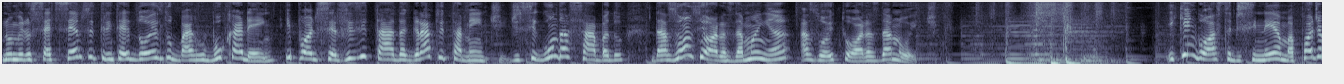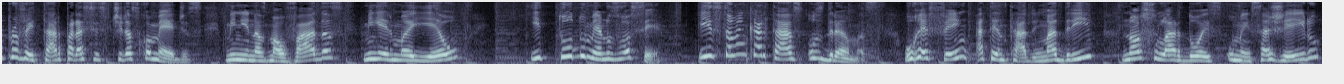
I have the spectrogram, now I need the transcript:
número 732, do bairro Bucarém, e pode ser visitada gratuitamente de segunda a sábado, das 11 horas da manhã às 8 horas da noite. E quem gosta de cinema pode aproveitar para assistir as comédias Meninas Malvadas, Minha Irmã e Eu e Tudo Menos Você. E estão em cartaz os dramas O Refém, Atentado em Madrid, Nosso Lar 2, O Mensageiro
